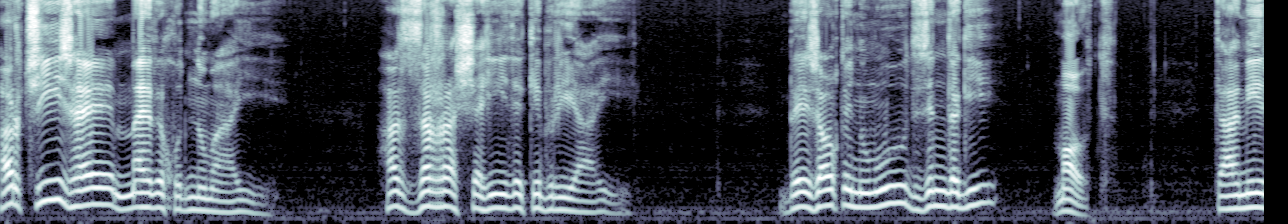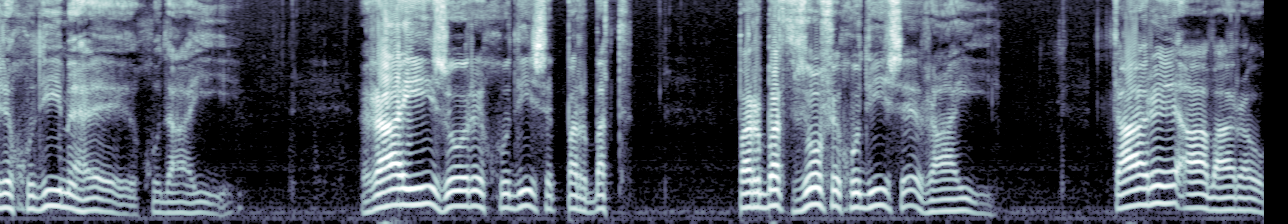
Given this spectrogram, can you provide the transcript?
ہر چیز ہے محو خود نمائی ہر ذرہ شہید کبری آئی بے ذوق نمود زندگی موت، تعمیر خودی میں ہے خدائی۔ رائی زور خودی سے پربت پربت ذوف خودی سے رائی تارے آوارہ و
